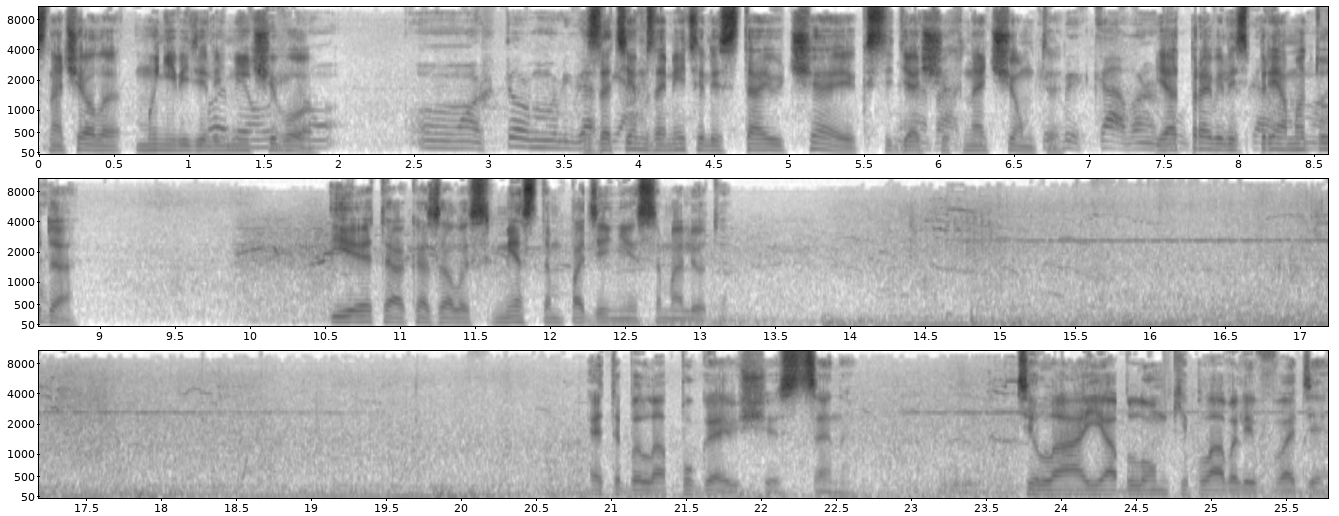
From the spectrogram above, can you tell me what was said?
Сначала мы не видели ничего. Затем заметили стаю чаек, сидящих на чем-то, и отправились прямо туда. И это оказалось местом падения самолета. Это была пугающая сцена. Тела и обломки плавали в воде.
